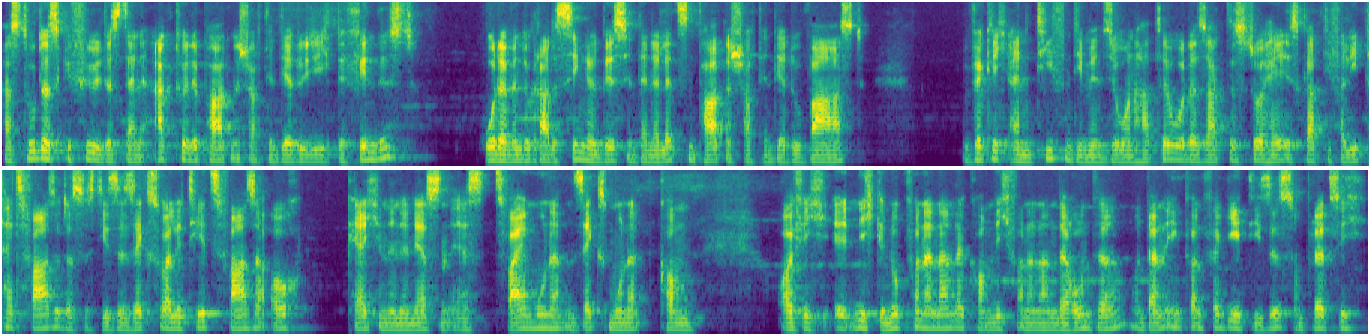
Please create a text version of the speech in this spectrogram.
Hast du das Gefühl, dass deine aktuelle Partnerschaft, in der du dich befindest, oder wenn du gerade Single bist, in deiner letzten Partnerschaft, in der du warst, wirklich eine tiefen Dimension hatte? Oder sagtest du, hey, es gab die Verliebtheitsphase, das ist diese Sexualitätsphase auch, Pärchen in den ersten erst zwei Monaten, sechs Monaten kommen häufig äh, nicht genug voneinander, kommen nicht voneinander runter und dann irgendwann vergeht dieses und plötzlich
